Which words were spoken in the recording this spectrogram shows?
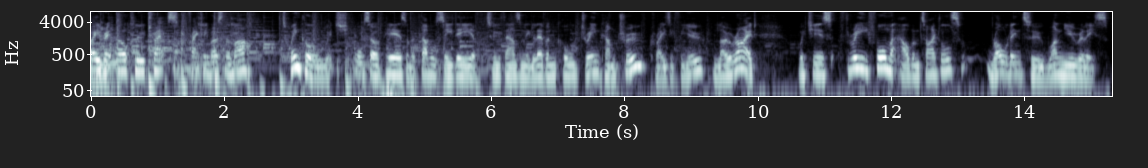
Favourite Earl Klugh tracks, frankly, most of them are. Twinkle, which also appears on a double CD of 2011 called Dream Come True, Crazy for You, Low Ride, which is three former album titles rolled into one new release.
